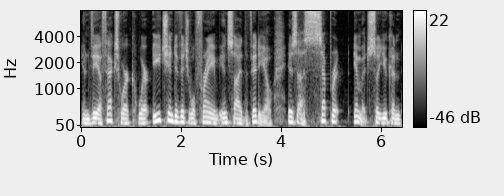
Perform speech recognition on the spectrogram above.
in VFX work where each individual frame inside the video is a separate image. So you can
